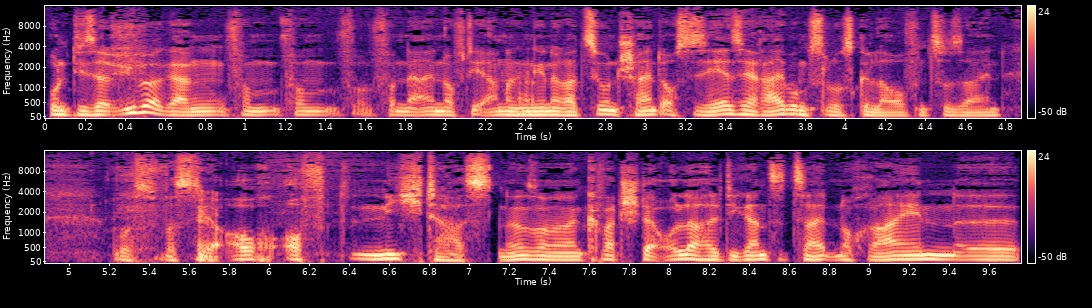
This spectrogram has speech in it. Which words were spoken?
Und dieser Übergang vom, vom, von der einen auf die andere Generation scheint auch sehr, sehr reibungslos gelaufen zu sein. Was, was du ja auch oft nicht hast, ne? Sondern dann quatscht der Olle halt die ganze Zeit noch rein äh,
